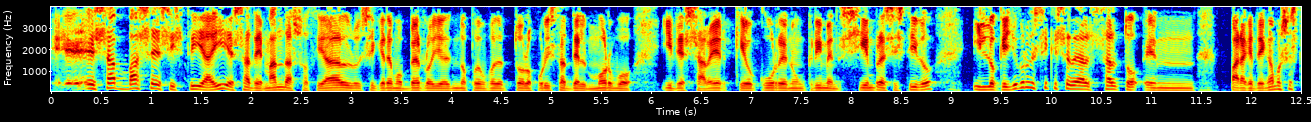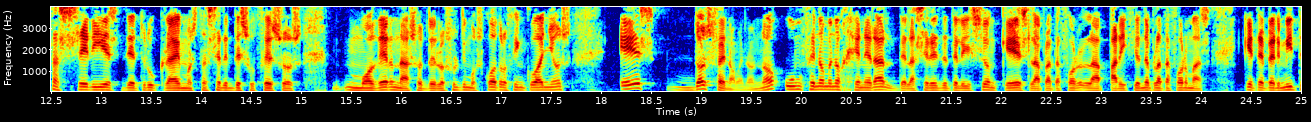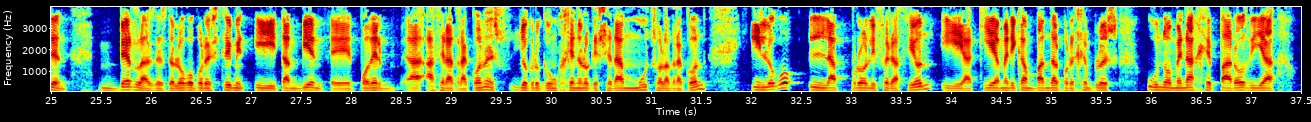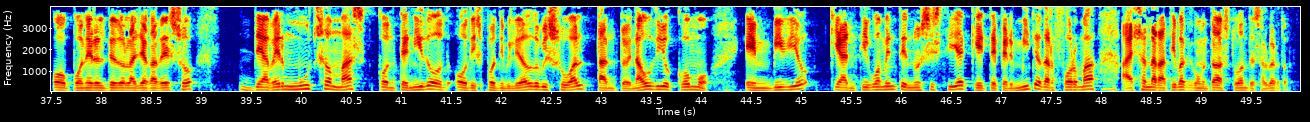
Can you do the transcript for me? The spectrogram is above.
esa base existía ahí, esa demanda social, si queremos verlo, y nos podemos ver todos los puristas del morbo y de saber qué ocurre en un crimen, siempre ha existido. Y lo que yo creo que sí que se da el salto en para que tengamos estas series de true crime estas series de sucesos modernas o de los últimos cuatro o cinco años es dos fenómenos, ¿no? Un fenómeno general de las series de televisión que es la plataforma, la aparición de plataformas que te permiten verlas desde luego por streaming y también eh, poder hacer atracones. Yo creo que un género que se da mucho al atracón. Y luego la proliferación, y aquí American Vandal, por ejemplo, es un homenaje, parodia o poner el dedo en la llaga de eso, de haber mucho más contenido o disponibilidad audiovisual, tanto en audio como en vídeo, que antiguamente no existía, que te permite dar forma a esa narrativa que comentabas tú antes, Alberto.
